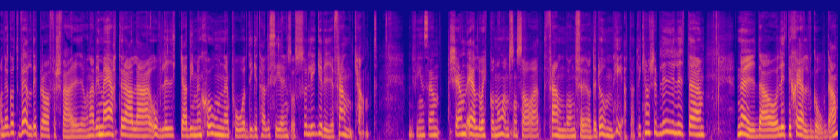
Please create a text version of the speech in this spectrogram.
och det har gått väldigt bra för Sverige och när vi mäter alla olika dimensioner på digitalisering så, så ligger vi i framkant. Det finns en känd LO-ekonom som sa att framgång föder dumhet. Att vi kanske blir lite nöjda och lite självgoda.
